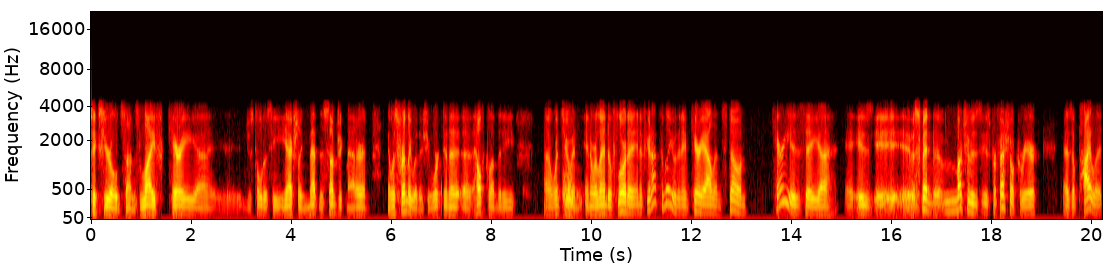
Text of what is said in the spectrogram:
six-year-old son's life. Cary uh, just told us he, he actually met the subject matter and, and was friendly with her. She worked in a, a health club that he uh, went to in, in Orlando, Florida. And if you're not familiar with the name Cary Allen Stone, Cary is a uh, is, is spent much of his, his professional career as a pilot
